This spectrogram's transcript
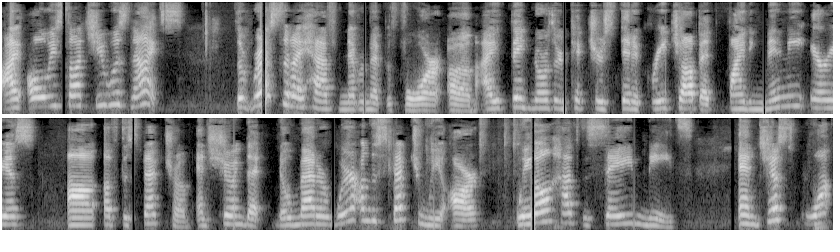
I always thought she was nice. The rest that I have never met before, um, I think Northern Pictures did a great job at finding many areas uh, of the spectrum and showing that no matter where on the spectrum we are, we all have the same needs and just want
